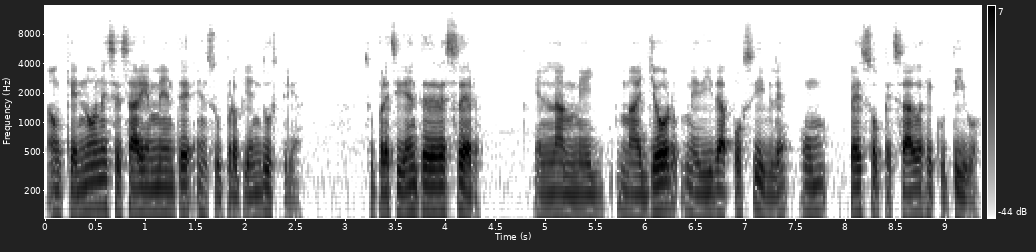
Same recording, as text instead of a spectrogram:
aunque no necesariamente en su propia industria. Su presidente debe ser, en la mayor medida posible, un peso pesado ejecutivo,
